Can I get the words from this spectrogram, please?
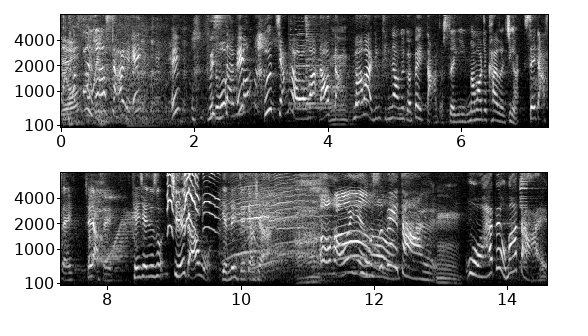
哎呦，狮子座就傻眼，哎哎，不是哎，不是讲好了吗？然后打妈妈已经听到那个被打的声音，妈妈就开门进来，谁打谁？谁打谁？天蝎就说姐打我，眼泪直接掉下来。哦，好会演我是被打哎，我还被我妈打哎，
